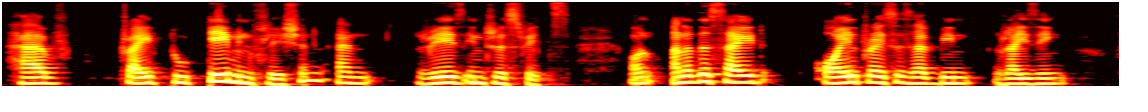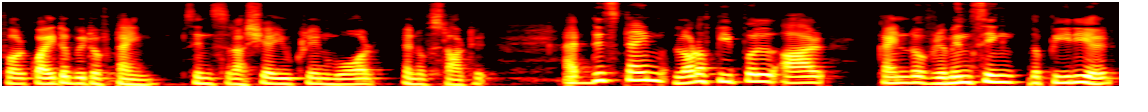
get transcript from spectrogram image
have tried to tame inflation and raise interest rates. On another side, oil prices have been rising for quite a bit of time since Russia Ukraine war kind of started. At this time, a lot of people are kind of reminiscing the period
